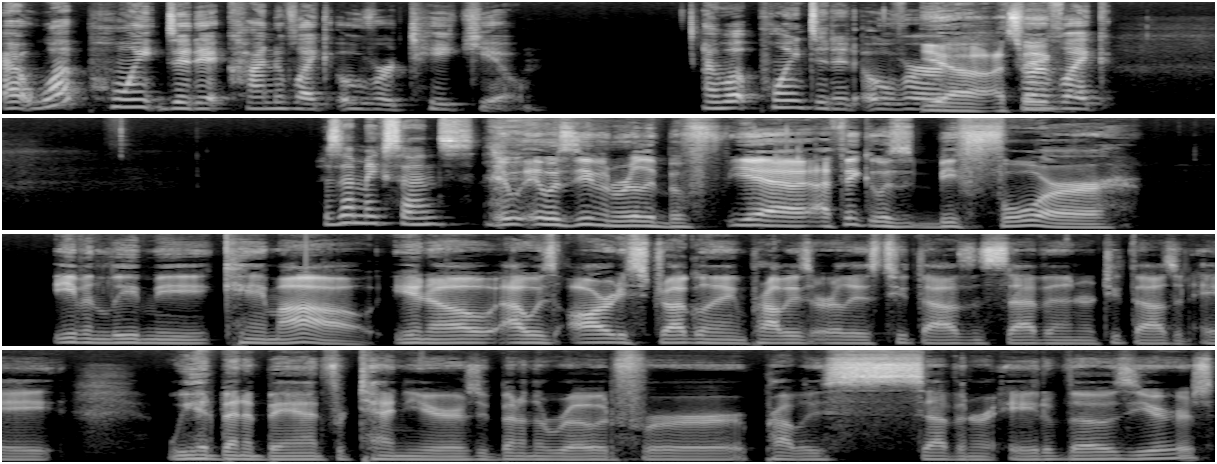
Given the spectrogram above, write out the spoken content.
at what point did it kind of like overtake you? At what point did it over? yeah, I sort think of like. Does that make sense? it, it was even really before. yeah i think it was before even lead me came out you know i was already struggling probably as early as 2007 or 2008 we had been a band for 10 years. We've been on the road for probably seven or eight of those years.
